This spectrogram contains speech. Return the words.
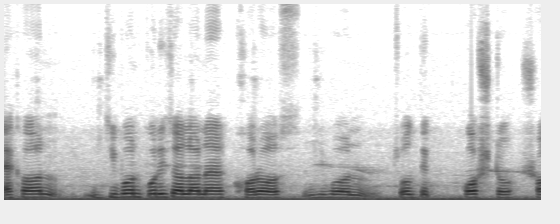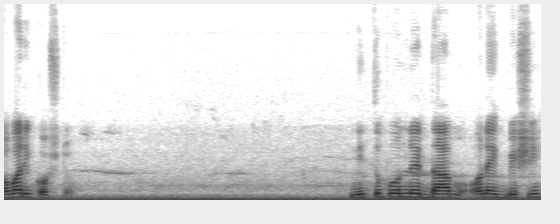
এখন জীবন পরিচালনার খরচ, জীবন চলতে কষ্ট, সবারই কষ্ট। নিত্যপণ্যের দাম অনেক বেশি।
